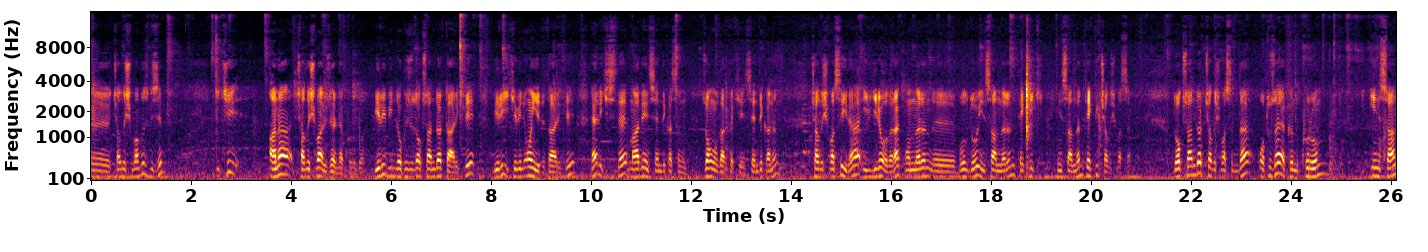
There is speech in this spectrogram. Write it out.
e, çalışmamız bizim iki ana çalışma üzerine kurulu. Biri 1994 tarihli, biri 2017 tarihli. Her ikisi de Maden Sendikası'nın Zonguldak'taki sendikanın çalışmasıyla ilgili olarak onların e, bulduğu insanların teknik insanların teknik çalışması. 94 çalışmasında 30'a yakın kurum, insan,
